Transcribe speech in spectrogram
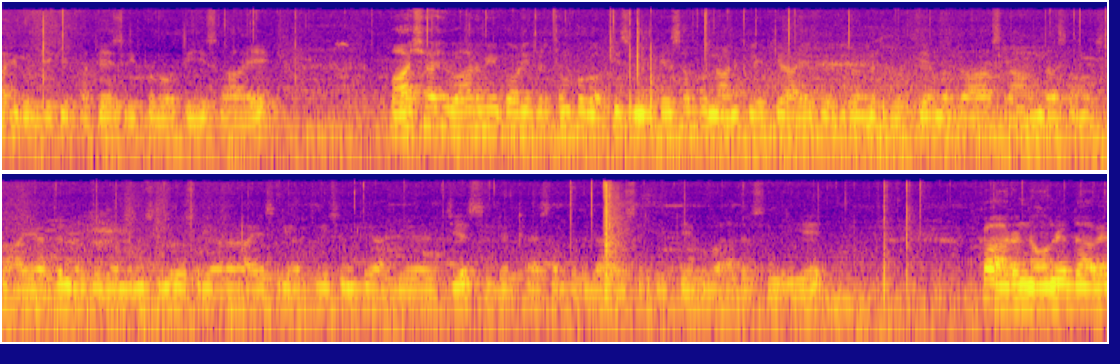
ਵਾਹਿਗੁਰੂ ਜੀ ਕੀ ਫਤਿਹ, ਸ੍ਰੀ ਭਗਵਤੀ ਜੀ ਸਹਾਏ। ਪਾਤਸ਼ਾਹੀ 12ਵੀਂ ਪੌੜੀ ਪ੍ਰਥਮ ਭਗਵਤੀ ਸਮਿਤ ਕੇ ਸਭ ਗੁਰੂ ਨਾਨਕ ਲੈ ਕੇ ਆਏ। ਫਿਰ ਗੁਰੂ ਅੰਗਦ ਗੁਰ ਤੇ ਅਮਰਦਾਸ ਰਾਮਦਾਸ ਸਹਾਏ ਅਰਜਨ ਹਰਿ ਗੋਬਿੰਦ ਸਿੰਘੋ ਸ੍ਰੀ ਹਰਿ ਰਾਏ ਸ੍ਰੀ ਹਰਿ ਕ੍ਰਿਸ਼ਨ ਤੇ ਆਈਏ। ਜਿਸ ਡਿਠ ਹੈ ਸਭ ਦੁਖ ਜਾਏ, ਸ੍ਰੀ ਗੁਰੂ ਤੇਗ ਬਹਾਦਰ ਸਿਮਰਿਏ। ਘਰ ਨੌਨੇ ਦਾਵੇ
